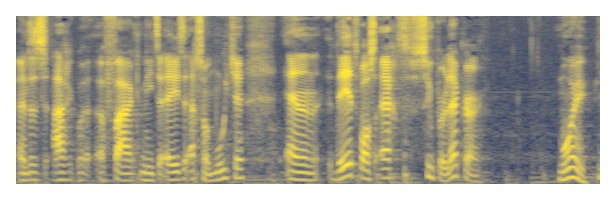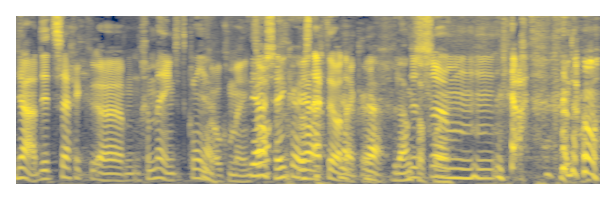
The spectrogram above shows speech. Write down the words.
En dat is eigenlijk eh, vaak niet te eten, echt zo'n moedje. En dit was echt super lekker. Mooi. Ja, dit zeg ik ehm, gemeend. Het klonk Ja. ook gemeend. Ja, toch? zeker, Dat was ja. echt heel Ja, lekker. bedankt dus, ehm, ja, daar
